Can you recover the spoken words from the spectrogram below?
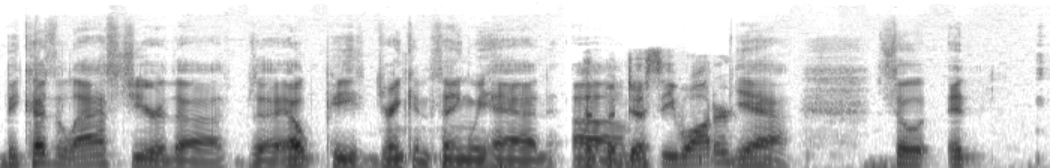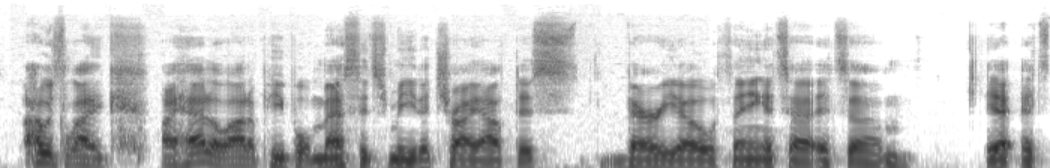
because of last year the the elk pee drinking thing we had, the um, Badussi water. Yeah, so it. I was like, I had a lot of people message me to try out this Vario thing. It's a, it's um, yeah, it's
